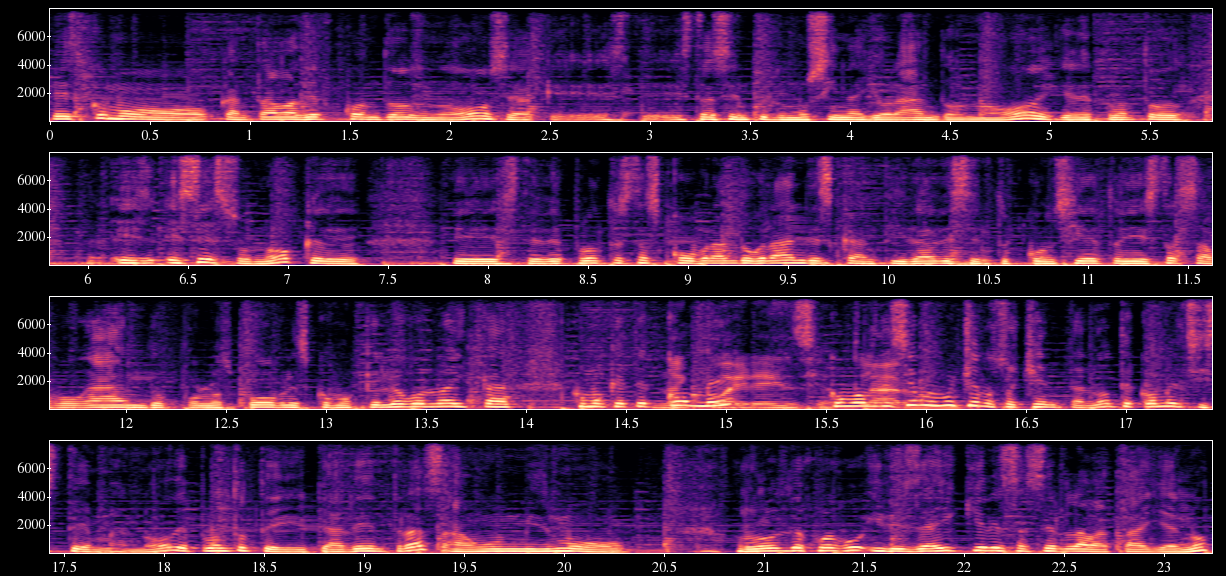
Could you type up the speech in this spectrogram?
es como cantaba Defcon 2, ¿no? O sea, que este, estás en tu limusina llorando, ¿no? Y que de pronto es, es eso, ¿no? Que este, de pronto estás cobrando grandes cantidades en tu concierto y estás abogando por los pobres, como que luego no hay tal, como que te come, como decíamos mucho en los 80, ¿no? Te come el sistema, ¿no? De pronto te, te, adentras a un mismo rol de juego y desde ahí quieres hacer la batalla, ¿no?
